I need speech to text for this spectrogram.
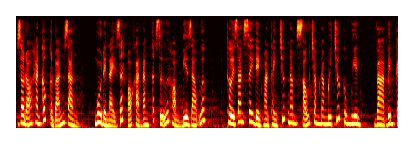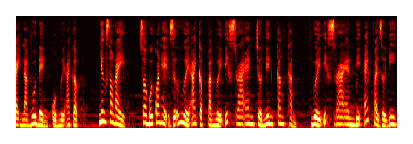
Do đó Hancock đoán rằng ngôi đền này rất có khả năng cất giữ hòm bia giao ước. Thời gian xây đền hoàn thành trước năm 650 trước công nguyên và bên cạnh là ngôi đền của người Ai Cập. Nhưng sau này, do mối quan hệ giữa người Ai Cập và người Israel trở nên căng thẳng, người Israel bị ép phải rời đi.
